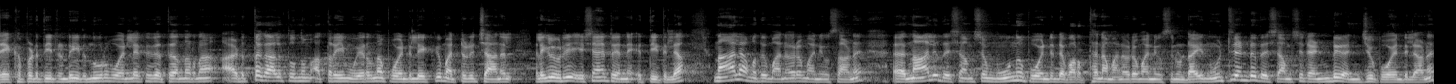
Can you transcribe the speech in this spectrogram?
രേഖപ്പെടുത്തിയിട്ടുണ്ട്. ഇരുന്നൂറ് പോയിന്റിലേക്ക് എത്തുക എന്ന് പറഞ്ഞാൽ അടുത്ത കാലത്തൊന്നും അത്രയും ഉയർന്ന പോയിന്റിലേക്ക് മറ്റൊരു ചാനൽ അല്ലെങ്കിൽ ഒരു ഏഷ്യാനെറ്റ് തന്നെ എത്തിയിട്ടില്ല. നാലാമത് മനോരമ ന്യൂസാണ് നാല് ദശാംശം മൂന്ന് പോയിന്റിന്റെ വർധന മനോരമ ന്യൂസിനുണ്ടായി നൂറ്റി രണ്ട് ദശാംശം രണ്ട് അഞ്ച് പോയിന്റിലാണ്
